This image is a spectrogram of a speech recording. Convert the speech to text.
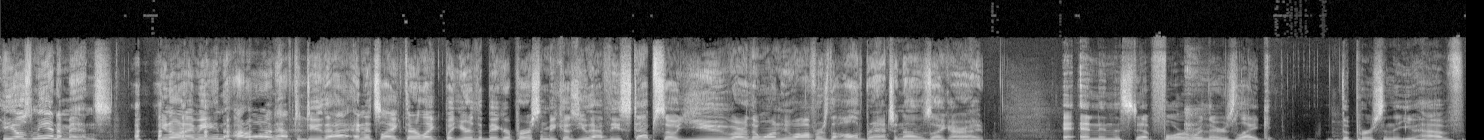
he owes me an amends. You know what I mean? I don't want to have to do that. And it's like they're like, but you're the bigger person because you have these steps, so you are the one who offers the olive branch. And I was like, all right, And in the step four, when there's like the person that you have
